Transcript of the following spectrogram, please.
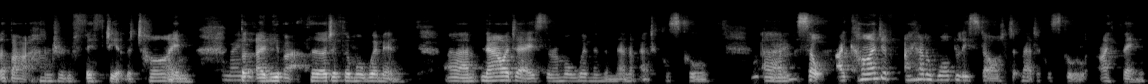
about 150 at the time, Amazing. but only about a third of them were women. Um, nowadays, there are more women than men at medical school. Okay. Um, so I kind of I had a wobbly start at medical school, I think.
